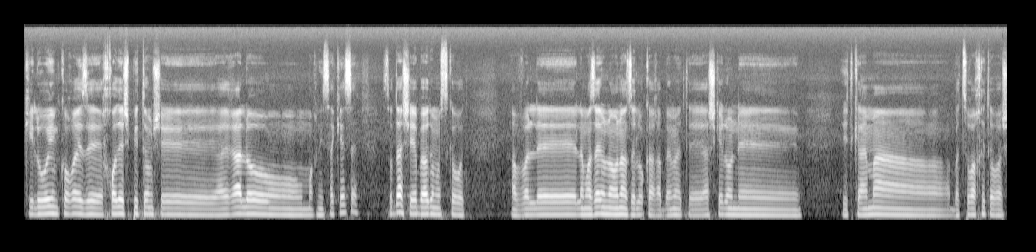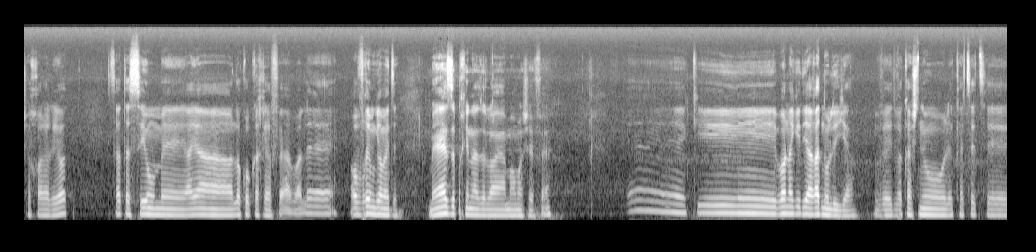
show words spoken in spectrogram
כאילו, אם קורה איזה חודש פתאום שהעירייה לא מכניסה כסף, אז אתה יודע שיהיה בעיות במשכורת. אבל אה, למזלנו לעונה זה לא קרה, באמת. אה, אשקלון אה, התקיימה בצורה הכי טובה שיכולה להיות. קצת הסיום אה, היה לא כל כך יפה, אבל אה, עוברים גם את זה. מאיזה בחינה זה לא היה ממש יפה? אה, כי בוא נגיד ירדנו ליגה, והתבקשנו לקצץ אה,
